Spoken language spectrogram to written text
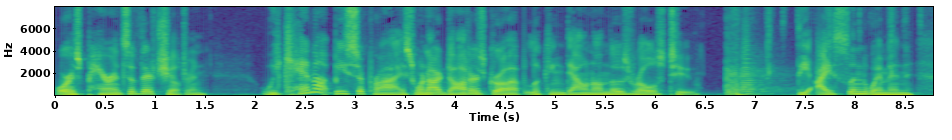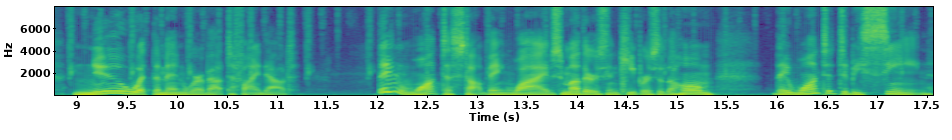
or as parents of their children, we cannot be surprised when our daughters grow up looking down on those roles too. The Iceland women knew what the men were about to find out they didn't want to stop being wives, mothers, and keepers of the home. They wanted to be seen.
